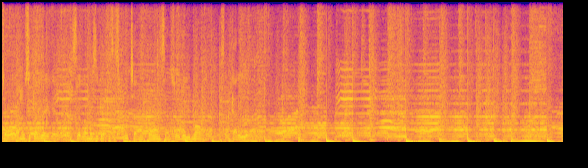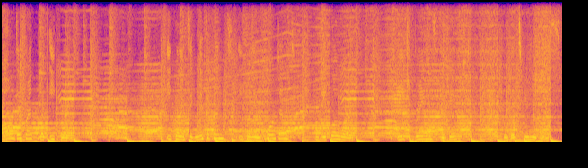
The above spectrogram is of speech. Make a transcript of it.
sobre la música reggae, ser la música que se escucha en mi provincia, soy de Limón, es el Caribe. Different but equal. Equally significant, equally important, of equal worth. Each brings a gift with its uniqueness.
